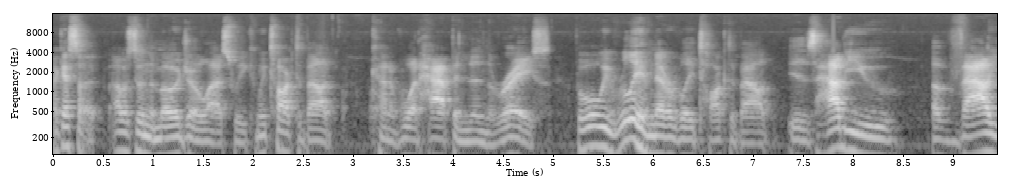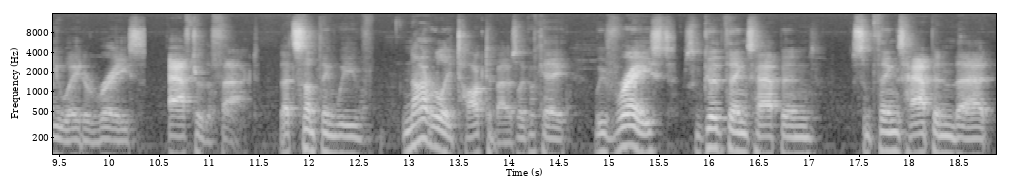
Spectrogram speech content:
I guess I, I was doing the Mojo last week, and we talked about kind of what happened in the race. But what we really have never really talked about is how do you evaluate a race after the fact? That's something we've not really talked about. It's like, okay, we've raced, some good things happened, some things happened that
